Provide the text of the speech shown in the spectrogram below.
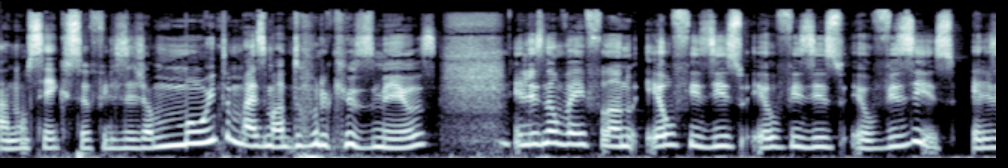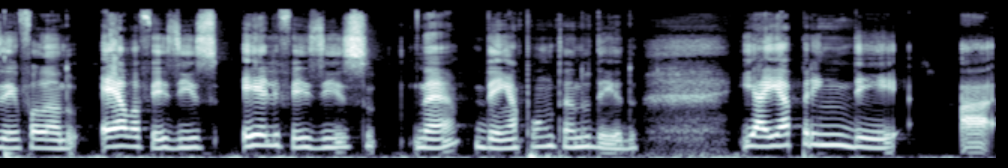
a não ser que seu filho seja muito mais maduro que os meus, eles não vêm falando eu fiz isso, eu fiz isso, eu fiz isso. Eles vêm falando ela fez isso, ele fez isso, né? Vem apontando o dedo. E aí aprender a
